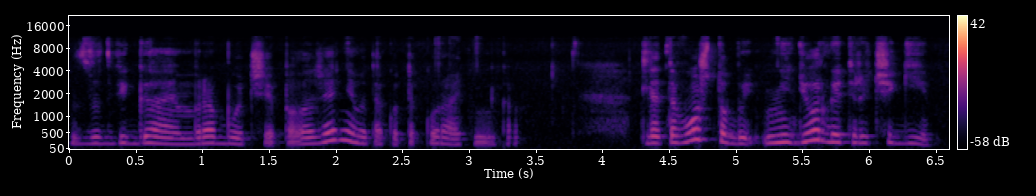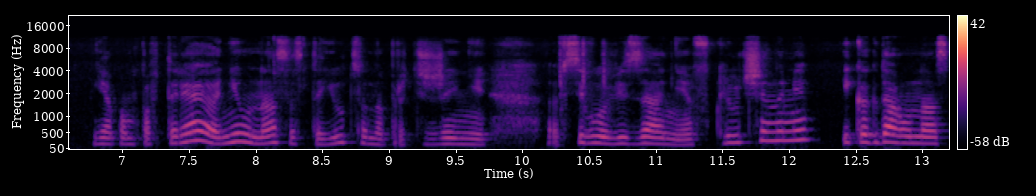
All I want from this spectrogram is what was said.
задвигаем в рабочее положение вот так вот аккуратненько. Для того, чтобы не дергать рычаги я вам повторяю, они у нас остаются на протяжении э, всего вязания включенными. И когда у нас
